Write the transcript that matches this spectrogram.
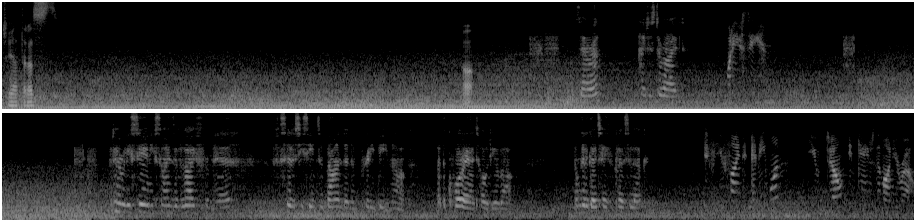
Czy ja teraz... O, Sarah, I just arrived. What do you see? I don't really see any signs of life from here. The facility seems abandoned and pretty beaten up, like the quarry I told you about. I'm gonna go take a closer look. If you find anyone, you don't engage them on your own.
